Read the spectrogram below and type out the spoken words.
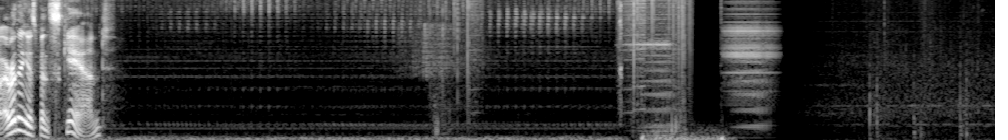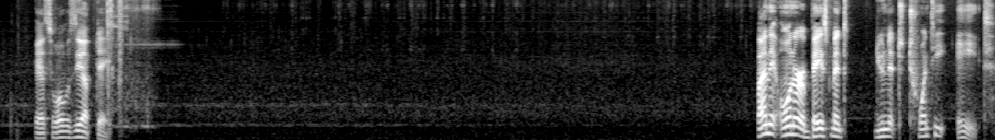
Everything has been scanned. Okay, so what was the update? Find the owner of basement unit 28.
